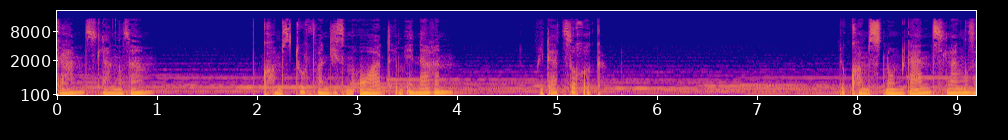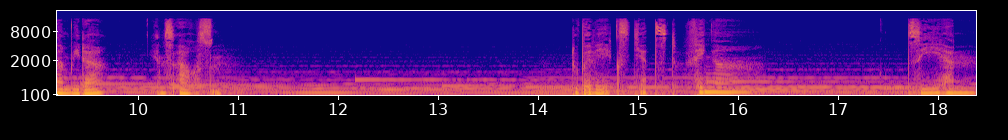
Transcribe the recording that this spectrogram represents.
Ganz langsam kommst du von diesem Ort im Inneren wieder zurück. Du kommst nun ganz langsam wieder ins Außen. Du bewegst jetzt Finger, Zehen,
